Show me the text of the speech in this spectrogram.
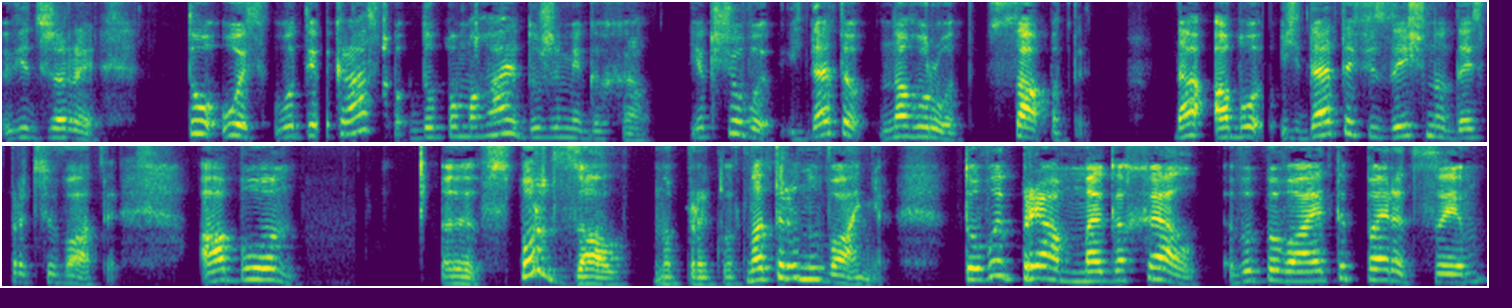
від жари. То ось, от якраз допомагає дуже мегахел. Якщо ви йдете на город сапати, да, або йдете фізично десь працювати, або е, в спортзал, наприклад, на тренування, то ви прям мегахел випиваєте перед цим,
